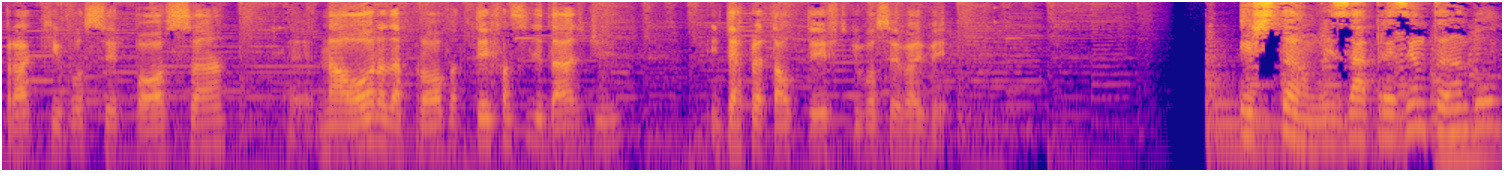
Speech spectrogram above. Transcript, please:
para que você possa, eh, na hora da prova, ter facilidade de interpretar o texto que você vai ver. Estamos apresentando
